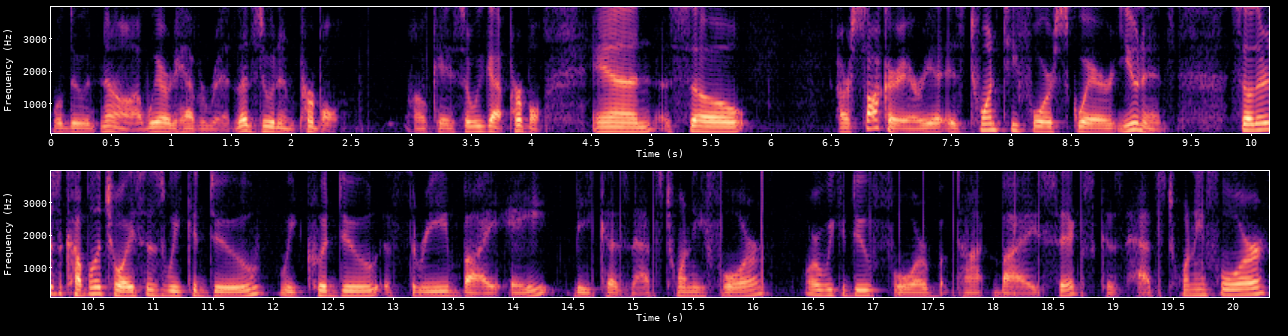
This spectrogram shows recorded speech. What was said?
We'll do it, no, we already have a red. Let's do it in purple. Okay, so we got purple. And so our soccer area is 24 square units. So there's a couple of choices we could do. We could do 3 by 8 because that's 24. Or we could do 4 by 6 because that's 24.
